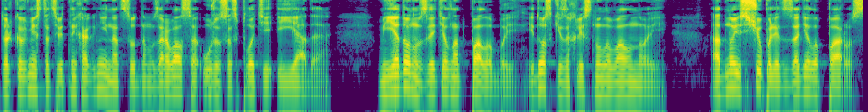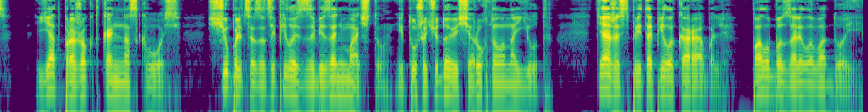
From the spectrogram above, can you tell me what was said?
только вместо цветных огней над судном взорвался ужас из плоти и яда. Миядон взлетел над палубой, и доски захлестнуло волной. Одно из щупалец задело парус. Яд прожег ткань насквозь. Щупальце зацепилось за бизань мачту, и туша чудовища рухнула на ют. Тяжесть притопила корабль. Палубу залила водой.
